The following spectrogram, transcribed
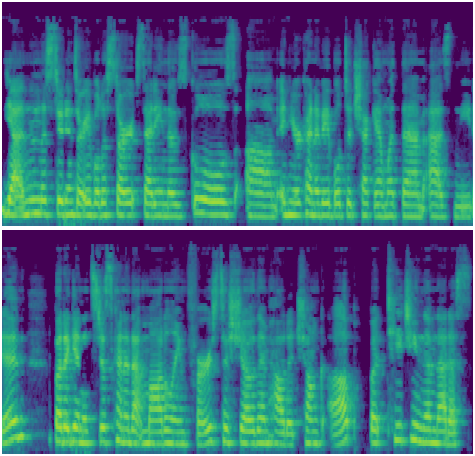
Yeah, and then the students are able to start setting those goals, um, and you're kind of able to check in with them as needed. But again, it's just kind of that modeling first to show them how to chunk up, but teaching them that as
